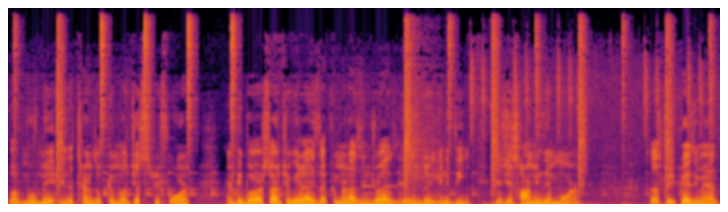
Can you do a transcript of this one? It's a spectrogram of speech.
of movement in the terms of criminal justice reform, and people are starting to realize that criminalizing drugs isn't doing anything, it's just harming them more. So that's pretty crazy, man.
